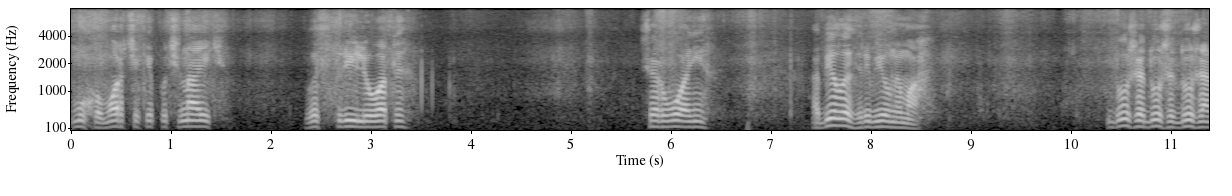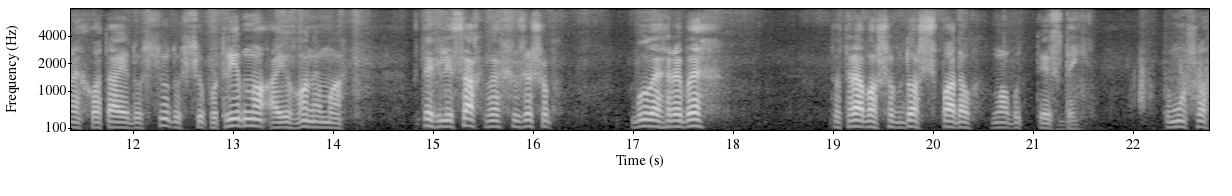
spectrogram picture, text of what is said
Мухоморчики починають вистрілювати. Червоні. А білих грибів нема. Дуже-дуже-дуже не вистачає дощу, дощу потрібно, а його нема. В тих лісах вже, щоб були гриби, то треба, щоб дощ падав, мабуть, тиждень. Тому що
